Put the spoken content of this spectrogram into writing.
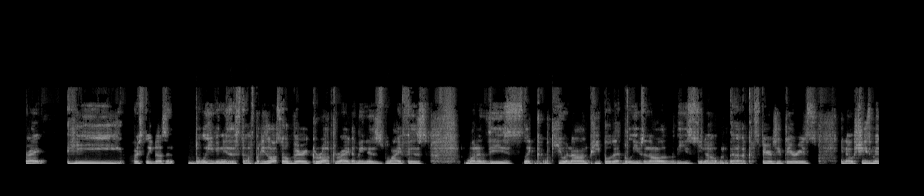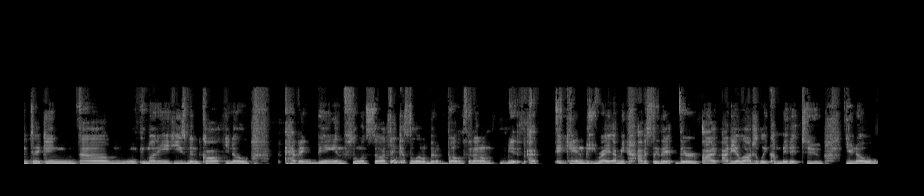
right? He obviously doesn't believe any of this stuff, but he's also very corrupt, right? I mean, his wife is one of these like QAnon people that believes in all of these, you know, the conspiracy theories. You know, she's been taking um, money. He's been caught, you know, having being influenced. So I think it's a little bit of both. And I don't, I, it can be right. I mean, obviously they're they're ideologically committed to you know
